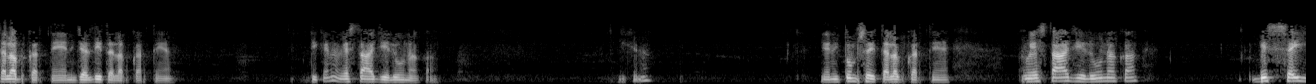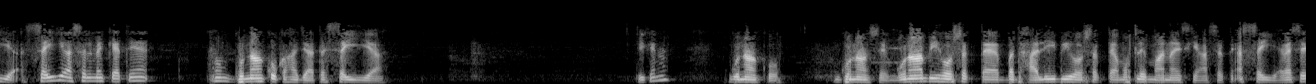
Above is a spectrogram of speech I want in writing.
طلب کرتے ہیں یعنی جلدی طلب کرتے ہیں۔ ٹھیک ہے نا؟ یستاجلون کا ٹھیک ہے نا؟ یعنی تم سے طلب کرتے ہیں۔ یستاجلون کا بس سیاح سیاح اصل میں کہتے ہیں، ہم گناہ کو کہا جاتا ہے سیاح ٹھیک ہے نا؟ گناہ کو۔ گنا سے۔ گنا بھی ہو سکتا ہے، بدحالی بھی ہو سکتا ہے، مختلف معنی اس کی آ سکتے ہیں۔ صحیح ہے۔ ویسے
